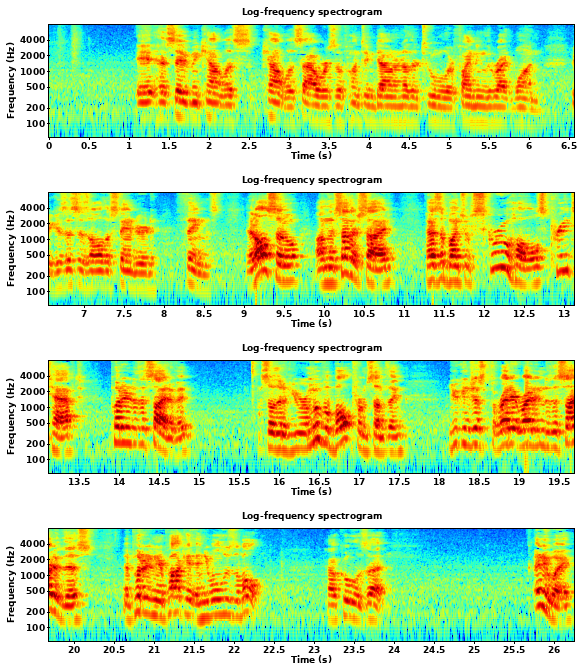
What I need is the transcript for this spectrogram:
It has saved me countless, countless hours of hunting down another tool or finding the right one because this is all the standard things. It also, on this other side, has a bunch of screw holes pre-tapped put into the side of it so that if you remove a bolt from something you can just thread it right into the side of this and put it in your pocket and you won't lose the bolt. How cool is that? Anyway,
